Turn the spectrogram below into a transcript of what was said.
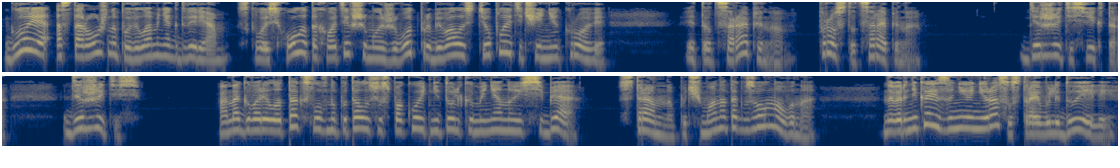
Глория осторожно повела меня к дверям. Сквозь холод, охвативший мой живот, пробивалось теплое течение крови. Это царапина, просто царапина. Держитесь, Виктор, держитесь. Она говорила так, словно пыталась успокоить не только меня, но и себя. Странно, почему она так взволнована? Наверняка из-за нее не раз устраивали дуэли.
